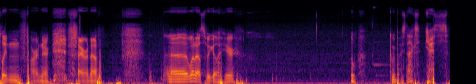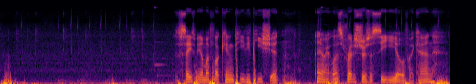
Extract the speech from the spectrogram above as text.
Clinton partner, fair enough. Uh, what else we got here? Oh, can we buy snacks? Yes! Saves me on my fucking PvP shit. Anyway, let's register as a CEO if I can.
